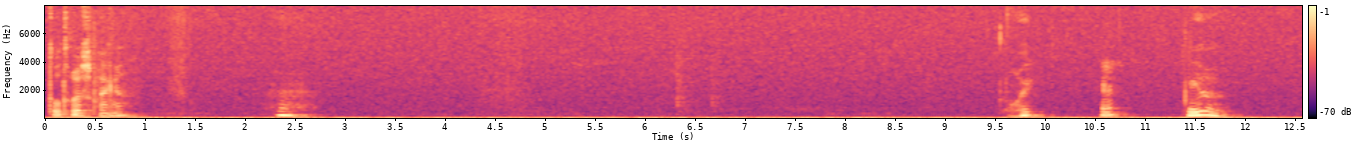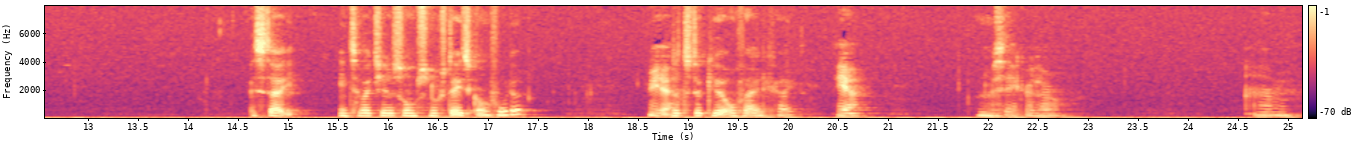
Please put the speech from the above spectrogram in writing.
tot rust brengen. Hmm. Mooi. Ja? Ja. Is daar iets wat je soms nog steeds kan voelen? Ja. Dat stukje onveiligheid? Ja, zeker zo. Um,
